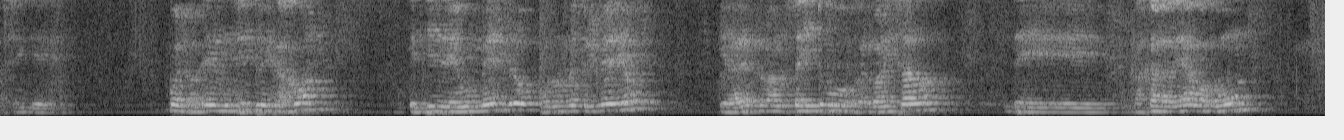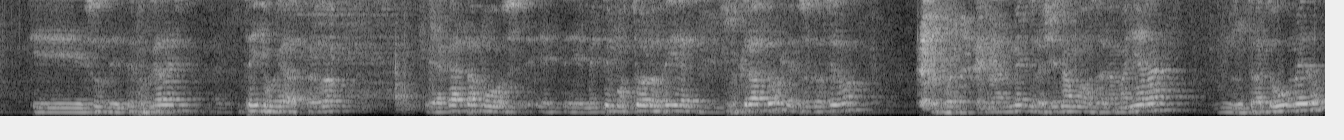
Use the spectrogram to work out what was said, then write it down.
Así que, bueno, es un simple cajón que tiene un metro por un metro y medio y adentro van seis tubos galvanizados de bajada de agua común que son de 3 pulgadas, 6 pulgadas, perdón. Y acá estamos, este, metemos todos los días el sustrato que nosotros hacemos, generalmente lo llenamos a la mañana, un sustrato húmedo,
